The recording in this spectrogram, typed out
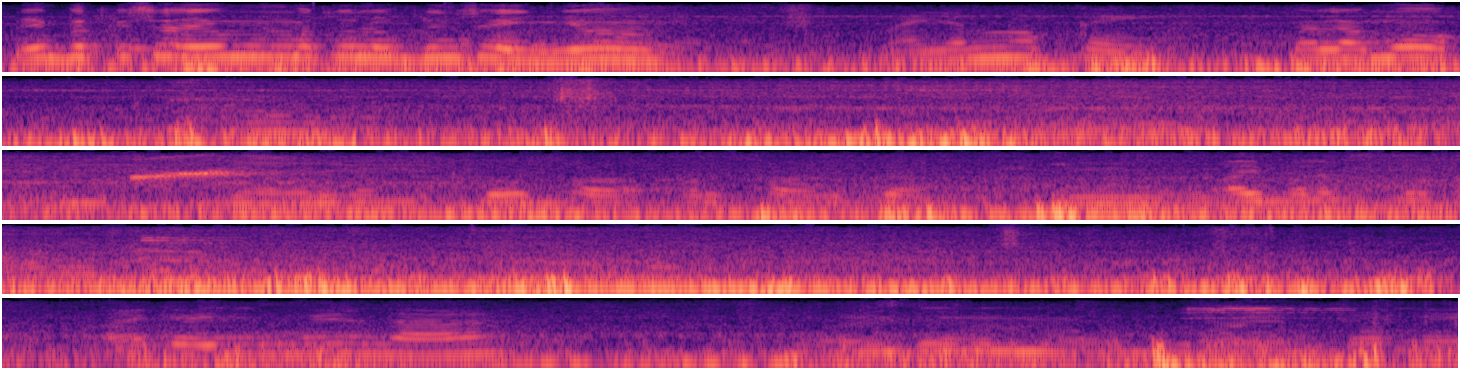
Nay, ba't kasi ayaw mong matulog dun sa inyo? Malamok eh. Malamok. Daw. Daw sa kalsada. Ay, malamig daw sa kanina. Ay, kainin mo yan ha. Ayun po mga kababayan. Kami.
